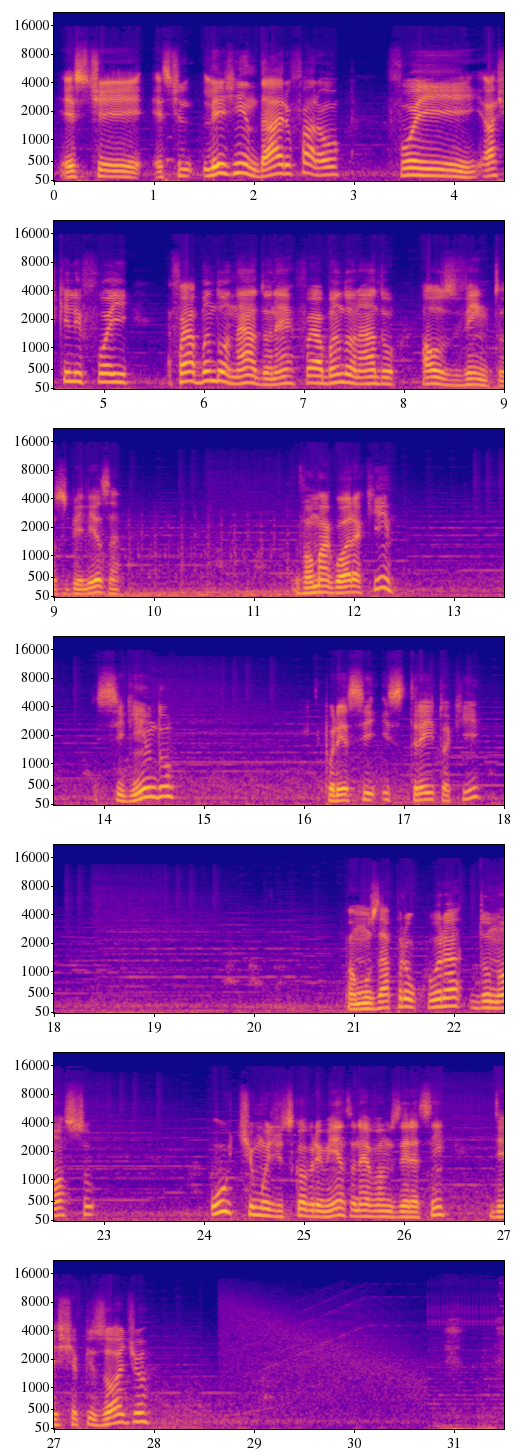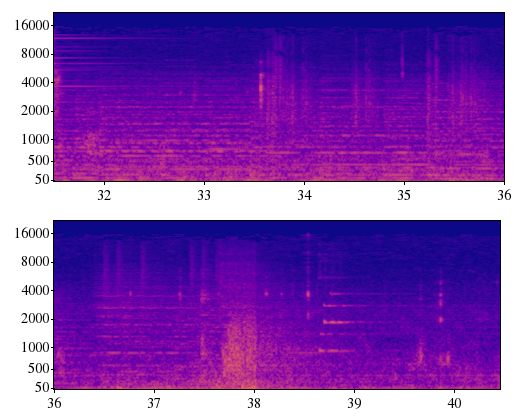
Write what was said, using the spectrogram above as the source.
Este. Este legendário farol foi. Acho que ele foi. Foi abandonado, né? Foi abandonado aos ventos, beleza? Vamos agora aqui. Seguindo por esse estreito aqui. Vamos à procura do nosso último descobrimento, né, vamos dizer assim, deste episódio.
